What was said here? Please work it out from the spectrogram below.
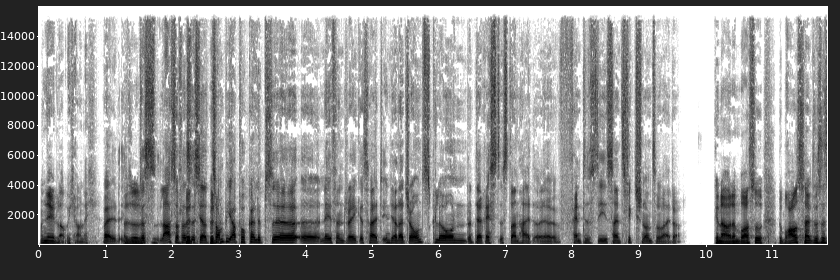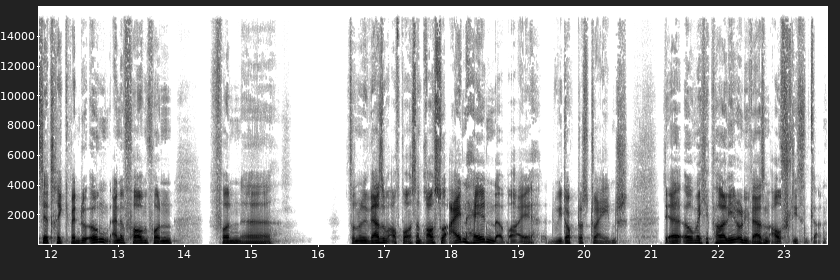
Nee, glaube ich auch nicht. Weil also, das Last of Us ist ja Zombie-Apokalypse, äh, Nathan Drake ist halt Indiana Jones-Clone und der Rest ist dann halt äh, Fantasy, Science Fiction und so weiter. Genau, dann brauchst du, du brauchst halt, das ist der Trick, wenn du irgendeine Form von, von äh, so ein Universum aufbaust, dann brauchst du einen Helden dabei, wie Doctor Strange, der irgendwelche Paralleluniversen aufschließen kann.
